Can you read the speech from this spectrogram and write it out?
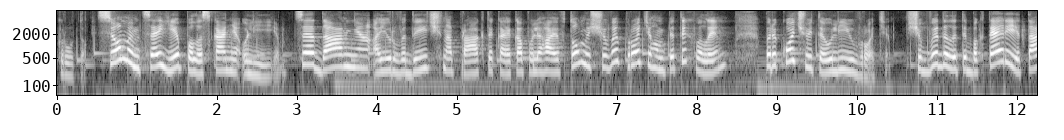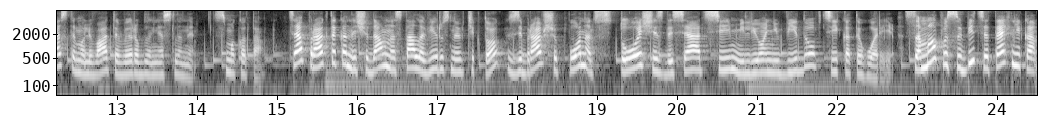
Круто. Сьомим це є полоскання олії. Це давня аюрведична практика, яка полягає в тому, що ви протягом 5 хвилин перекочуєте олію в роті, щоб видалити бактерії та стимулювати вироблення слини. Смакота. Ця практика нещодавно стала вірусною в TikTok, зібравши понад 167 мільйонів відео в цій категорії. Сама по собі ця техніка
